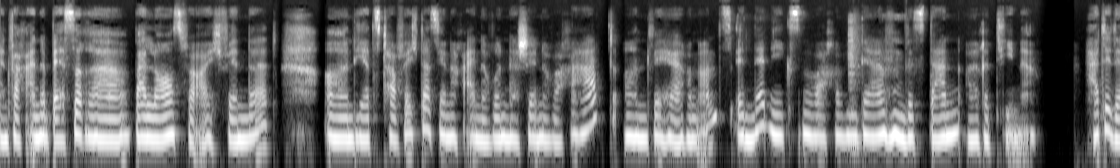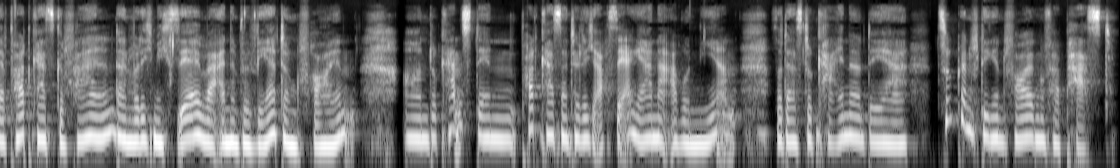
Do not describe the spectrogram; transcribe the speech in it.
einfach eine bessere Balance für euch findet. Und jetzt hoffe ich, dass ihr noch eine wunderschöne Woche habt und wir hören uns in der nächsten Woche wieder. Bis dann, eure Tina. Hat dir der Podcast gefallen, dann würde ich mich sehr über eine Bewertung freuen. Und du kannst den Podcast natürlich auch sehr gerne abonnieren, sodass du keine der zukünftigen Folgen verpasst.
